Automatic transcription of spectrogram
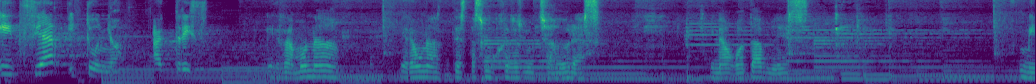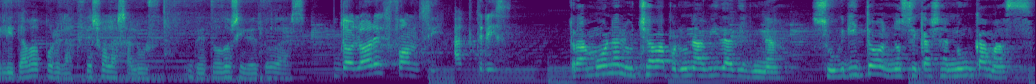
Itziar Ituño, actriz. Y Ramona era una de estas mujeres luchadoras, inagotables. Militaba por el acceso a la salud de todos y de todas. Dolores Fonsi, actriz. Ramona luchaba por una vida digna. Su grito no se calla nunca más.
